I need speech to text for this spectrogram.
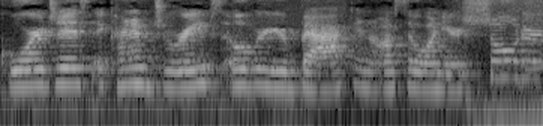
gorgeous. It kind of drapes over your back and also on your shoulder.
